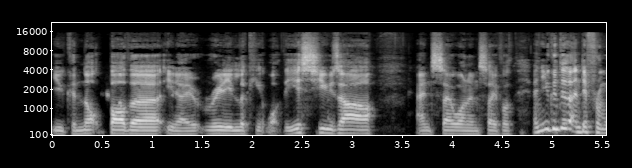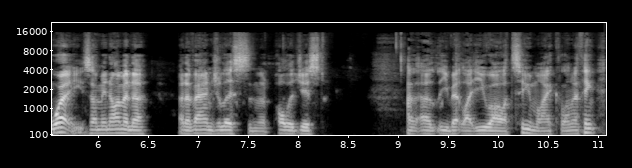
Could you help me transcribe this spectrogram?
you can not bother, you know, really looking at what the issues are and so on and so forth. And you can do that in different ways. I mean, I'm an, a, an evangelist and an apologist a little bit like you are too, Michael. And I think you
